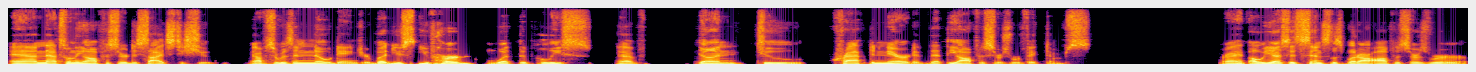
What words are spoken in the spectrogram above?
And that's when the officer decides to shoot. The officer was in no danger, but you, you've heard what the police have done to craft a narrative that the officers were victims. Right? Oh, yes, it's senseless, but our officers were,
